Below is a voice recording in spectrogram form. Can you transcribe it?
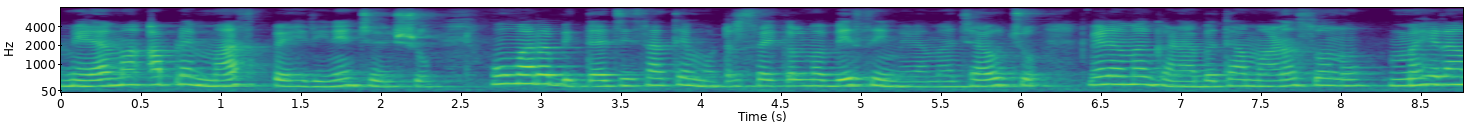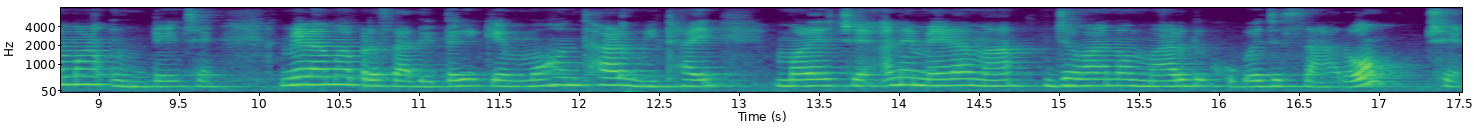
મેળામાં આપણે માસ્ક પહેરીને જઈશું. હું મારા પિતાજી સાથે મોટરસાયકલમાં બેસી મેળામાં જાઉં છું. મેળામાં ઘણા બધા માણસોનું મહેરામણ ઉમટે છે. મેળામાં પ્રસાદી તરીકે મોહનથાળ મીઠાઈ મળે છે અને મેળામાં જવાનો માર્ગ ખૂબ જ સારો છે.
